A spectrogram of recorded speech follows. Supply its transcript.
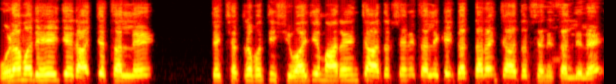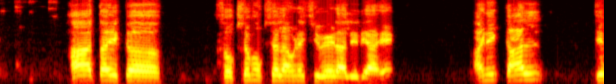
मुळामध्ये हे जे राज्य चालले ते छत्रपती शिवाजी महाराजांच्या आदर्शाने चालले की गद्दारांच्या आदर्शाने चाललेलं आहे? हा आता एक सोक्षमोक्ष लावण्याची वेळ आलेली आहे. आणि काल जे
